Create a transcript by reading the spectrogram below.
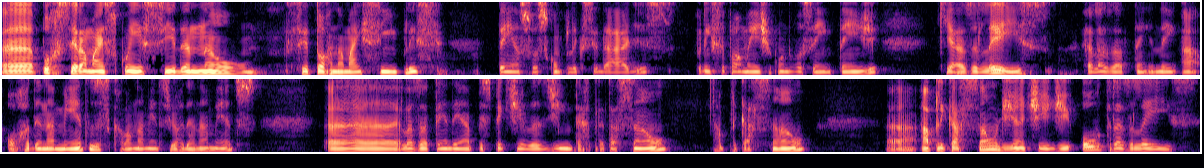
Uh, por ser a mais conhecida, não se torna mais simples, tem as suas complexidades, principalmente quando você entende que as leis elas atendem a ordenamentos, escalonamentos de ordenamentos, uh, elas atendem a perspectivas de interpretação, aplicação, aplicação diante de outras leis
